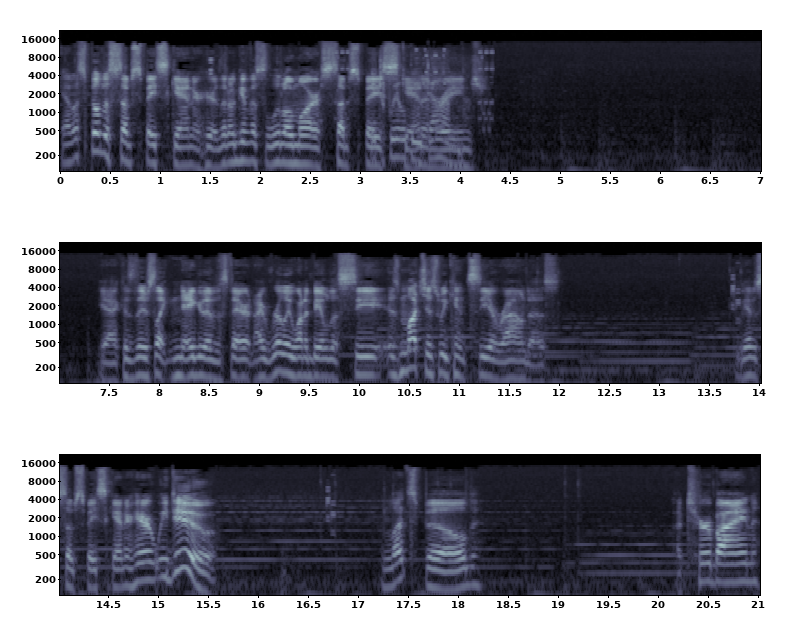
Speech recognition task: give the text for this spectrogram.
Yeah, let's build a subspace scanner here. That'll give us a little more subspace It will be scanning range. Yeah, because there's like negatives there, and I really want to be able to see as much as we can see around us. Do we have a subspace scanner here? We do! Let's build a turbine,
